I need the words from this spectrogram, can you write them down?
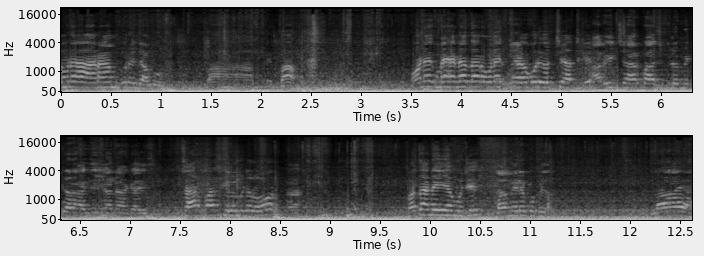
আমরা আরাম করে যাব বাপ রে বাপ অনেক মেহনত আর অনেক ঘোরাঘুরি হচ্ছে আজকে अभी चार पाँच किलोमीटर आगे जाना है गाइस चार पाँच किलोमीटर और पता नहीं है मुझे ला मेरे को पिला लाया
